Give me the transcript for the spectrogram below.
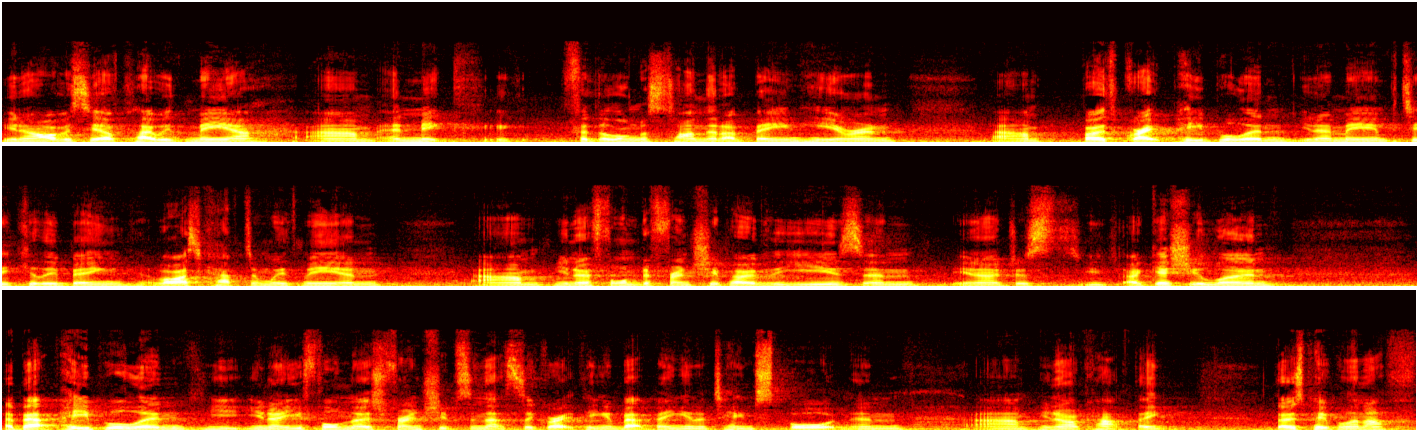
you know, obviously I've played with Mia um, and Mick for the longest time that I've been here, and um, both great people, and you know, Mia in particular being a vice captain with me, and um, you know, formed a friendship over the years, and you know, just you, I guess you learn about people, and you, you, know, you form those friendships, and that's the great thing about being in a team sport. And um, you know, I can't thank those people enough.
